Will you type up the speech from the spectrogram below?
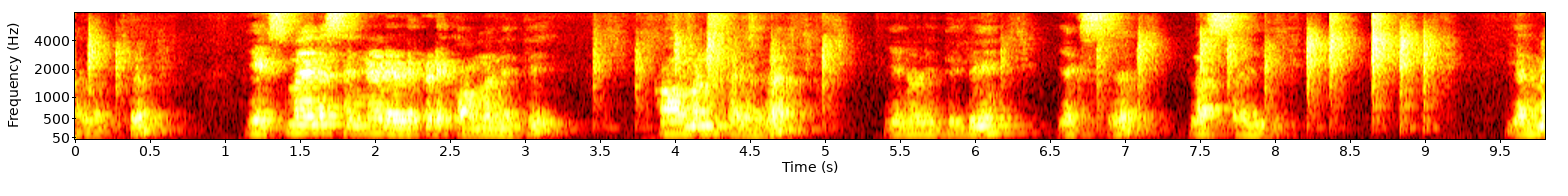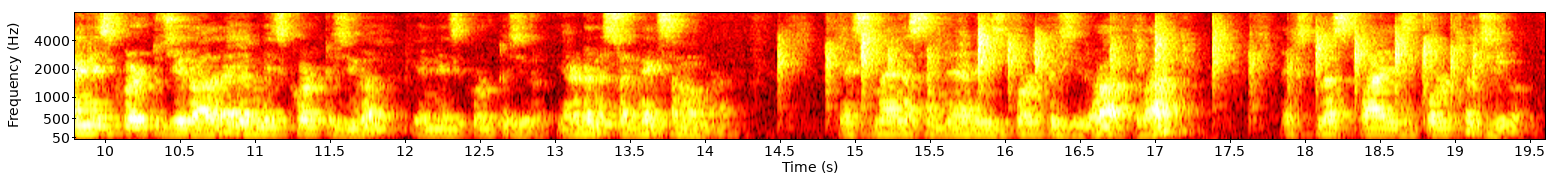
ಅರವತ್ತು. ಎಕ್ಸ್ ಮೈನಸ್ ಹನ್ನೆರಡು ಎರಡು ಕಡೆ ಕಾಮನ್ ಐತಿ. ಕಾಮನ್ ತೆಗೆದ್ರೆ ಏನು ಹೊಡಿತೀವಿ ಎಕ್ಸ್ ಪ್ಲಸ್ ಐದು. M N is to zero ಆದರೆ M is to zero N is to zero ಎರಡನ್ನೂ ಸೊನ್ನೆಗೆ ಸಮ ಮಾಡೋದು. ಎಕ್ಸ್ ಮೈನಸ್ ಹನ್ನೆರಡು ಇಸ್ ಟು ಜೀರೋ ಅಥವಾ x plus five is to zero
